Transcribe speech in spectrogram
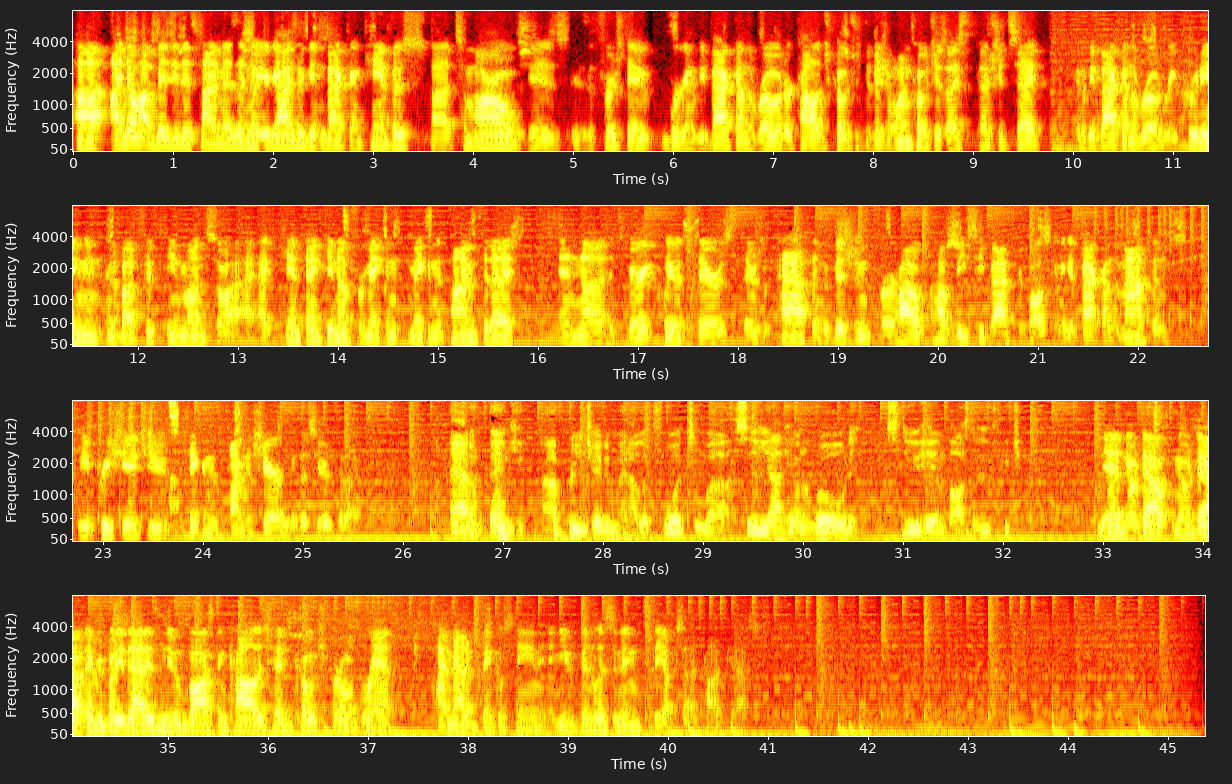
uh, I know how busy this time is. I know your guys are getting back on campus. Uh, tomorrow is is the first day we're going to be back on the road, or college coaches, Division One coaches, I, I should say, going to be back on the road recruiting in, in about 15 months. So I, I, can't thank you enough for making making the time today. And uh, it's very clear that there's there's a path and a vision for how how BC basketball is going to get back on the map. And we appreciate you taking the time to share it with us here today. Adam, thank you. I appreciate it, man. I look forward to uh, seeing you out here on the road and seeing you here in Boston in the future. Yeah, no doubt, no doubt. Everybody, that is new Boston College head coach Earl Grant. I'm Adam Finkelstein, and you've been listening to the Upside Podcast.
